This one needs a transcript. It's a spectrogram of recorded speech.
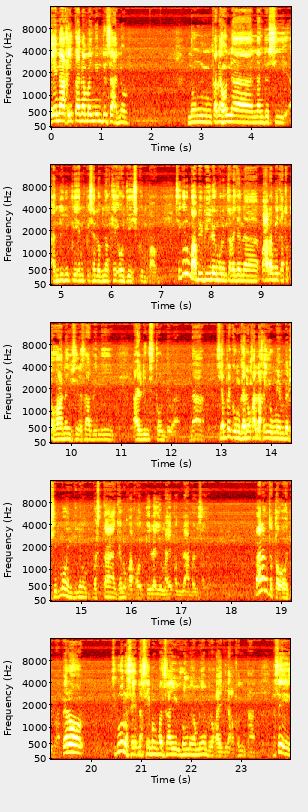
Eh nakita naman yun dun sa ano, nung panahon na nandun si, andun yung PNP sa loob ng KOJC compound. Siguro mabibilang mo rin talaga na para may katotohanan yung sinasabi ni Arlene Stone, di ba? Na siyempre kung ganun kalaki yung membership mo, hindi naman basta ganun kakonti lang yung may paglaban sa'yo. Parang totoo, di ba? Pero siguro sa, nasa ibang bansa yung ibang mga miyembro kaya hindi nakapunta. Kasi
